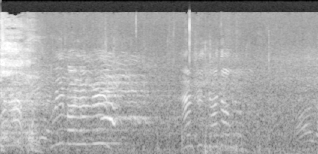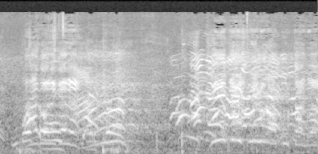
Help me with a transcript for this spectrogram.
ხაზე ხაზე ვიმალები ემში გადამ აგორე კერე. დიდი შვილო პუტანა.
